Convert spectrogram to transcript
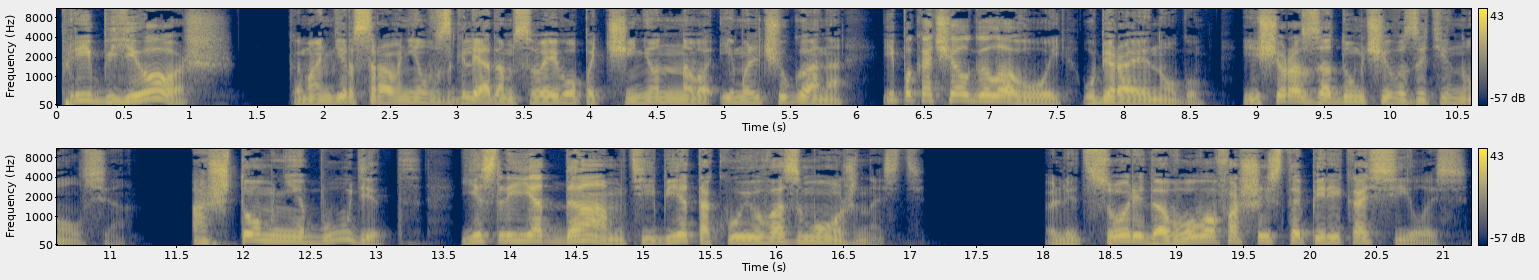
«Прибьешь?» Командир сравнил взглядом своего подчиненного и мальчугана и покачал головой, убирая ногу. Еще раз задумчиво затянулся. «А что мне будет, если я дам тебе такую возможность?» Лицо рядового фашиста перекосилось.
